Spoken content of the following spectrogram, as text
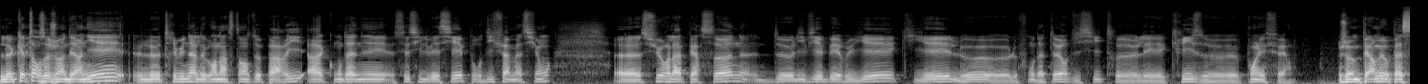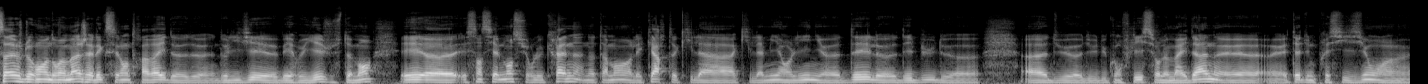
Le 14 juin dernier, le tribunal de grande instance de Paris a condamné Cécile Vessier pour diffamation euh, sur la personne d'Olivier Berruyer, qui est le, euh, le fondateur du site euh, lescrises.fr. Je me permets au passage de rendre hommage à l'excellent travail d'Olivier Berruyer, justement, et euh, essentiellement sur l'Ukraine, notamment les cartes qu'il a, qu'il a mis en ligne dès le début euh, du, conflit sur le Maïdan, euh, était d'une précision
